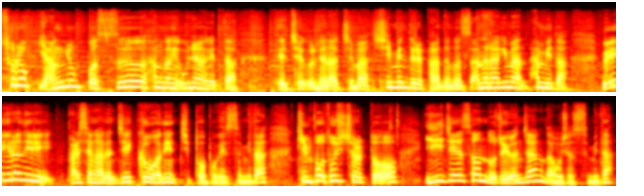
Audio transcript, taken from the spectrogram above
수륙 양용버스 한강에 운영하겠다. 대책을 내놨지만 시민들의 반응은 싸늘하기만 합니다. 왜 이런 일이 발생하는지 그 원인 짚어보겠습니다. 김포 도시철도 이재선 노조위원장 나오셨습니다.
